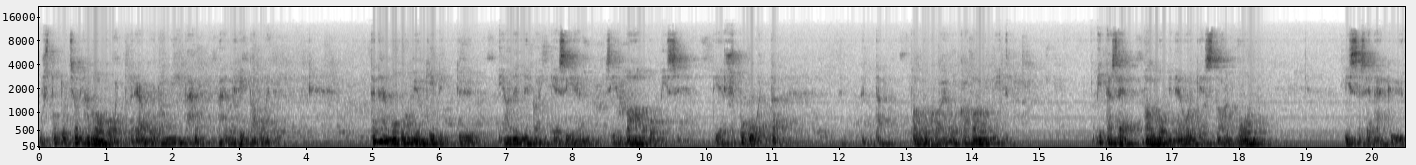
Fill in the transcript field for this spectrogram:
musta tuntuu, että se on ihan ok, että me reagoidaan niin vähän, vähän eri tavoin. Tänään mun huomio kiinnittyy ihan ennen kaikkea siihen, siihen valvomiseen. Jeesus puhuu, että, että valvokaa ja olkaa valmiit. Mitä se valvominen oikeastaan on? Missä se näkyy?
